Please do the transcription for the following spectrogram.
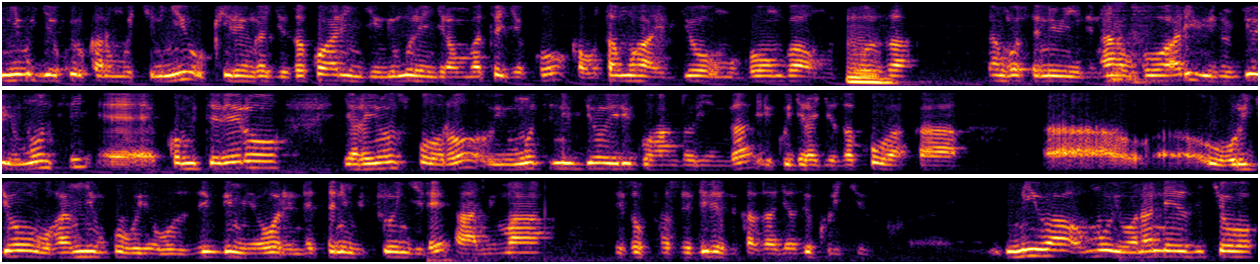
niba ugiye kwirukana umukinnyi ukirengagiza ko hari ingingo imurengera mu mategeko ukaba utamuhaye ibyo umugomba umutoza cyangwa se n'ibindi. Ntabwo ari ibintu by'uyu munsi. Eh, komite rero ya rayon siporo uyu munsi ni byo iri guhandoringa iri kugerageza kubaka ah, uburyo buhamye bw'ubuyobozi bw'imiyoborere ndetse n'imicungire hanyuma izo porosedire zikazajya zikurikizwa. Niba mubibona neza icyo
